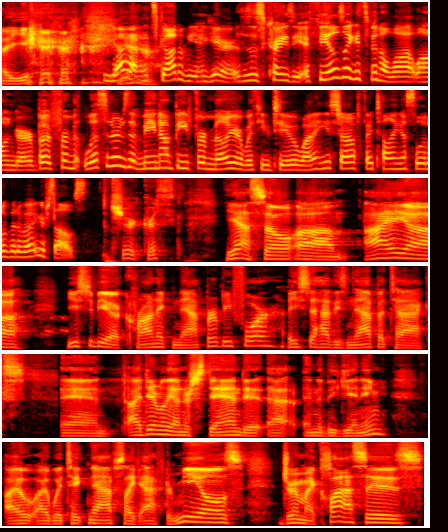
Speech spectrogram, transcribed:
A year. Yeah, it's got to be a year. This is crazy. It feels like it's been a lot longer. But for listeners that may not be familiar with you two, why don't you start off by telling us a little bit about yourselves? Sure, Chris. Yeah. So um, I uh, used to be a chronic napper before. I used to have these nap attacks, and I didn't really understand it at, in the beginning. I, I would take naps like after meals, during my classes,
